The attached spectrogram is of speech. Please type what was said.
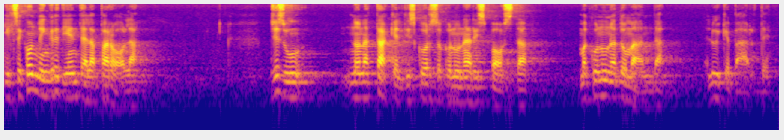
Il secondo ingrediente è la parola. Gesù non attacca il discorso con una risposta, ma con una domanda. È lui che parte.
